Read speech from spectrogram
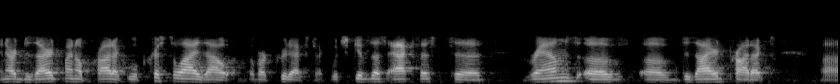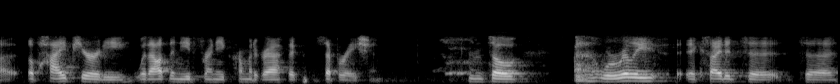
and our desired final product will crystallize out of our crude extract, which gives us access to grams of, of desired product uh, of high purity without the need for any chromatographic separation. And so we're really excited to,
